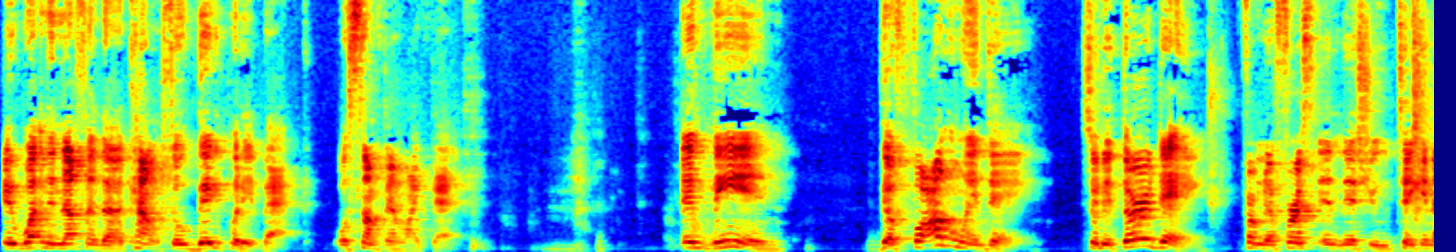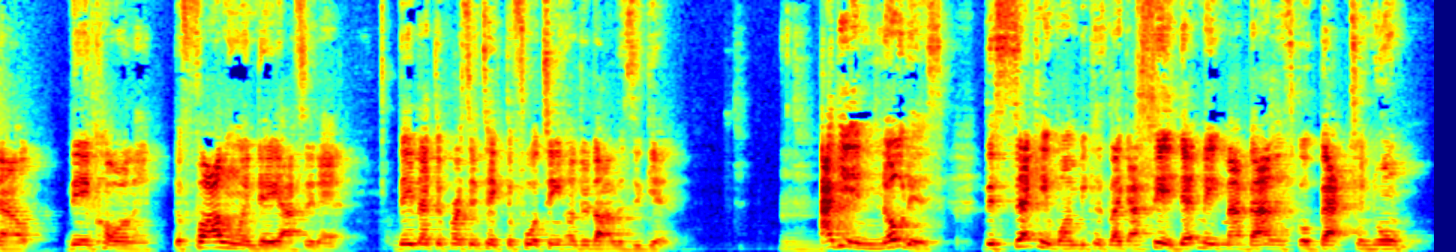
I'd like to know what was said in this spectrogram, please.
it wasn't enough in the account, so they put it back or something like that. And then the following day, so the third day from the first initial taking out, then calling, the following day after that, they let the person take the fourteen hundred dollars again. Mm. I didn't notice the second one because, like I said, that made my balance go back to normal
